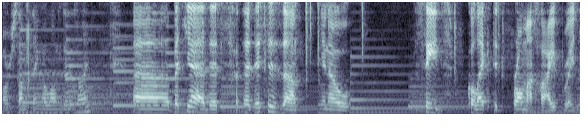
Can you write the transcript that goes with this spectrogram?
or something along those lines. Uh, but yeah, this uh, this is you know seeds collected from a hybrid,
